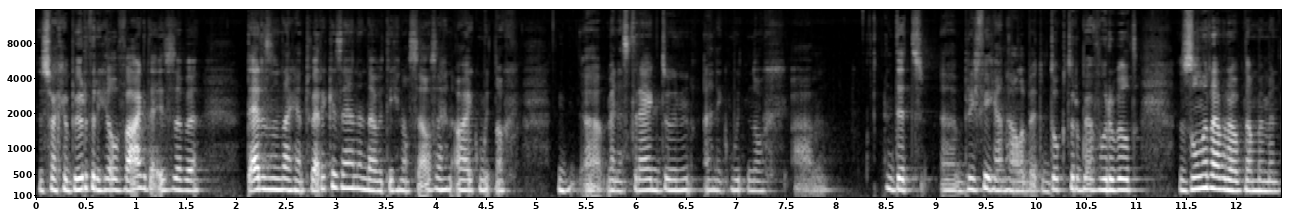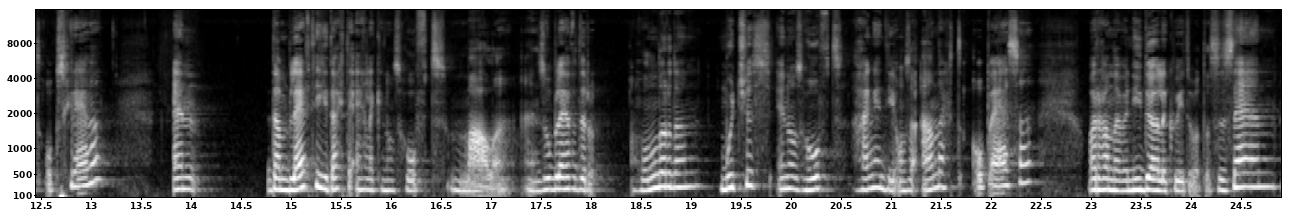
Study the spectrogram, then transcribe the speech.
dus wat gebeurt er heel vaak, dat is dat we tijdens een dag aan het werken zijn en dat we tegen onszelf zeggen, oh, ik moet nog uh, mijn strijk doen en ik moet nog um, dit uh, briefje gaan halen bij de dokter bijvoorbeeld, zonder dat we dat op dat moment opschrijven. En dan blijft die gedachte eigenlijk in ons hoofd malen. En zo blijven er honderden moedjes in ons hoofd hangen die onze aandacht opeisen, waarvan dat we niet duidelijk weten wat dat ze zijn,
